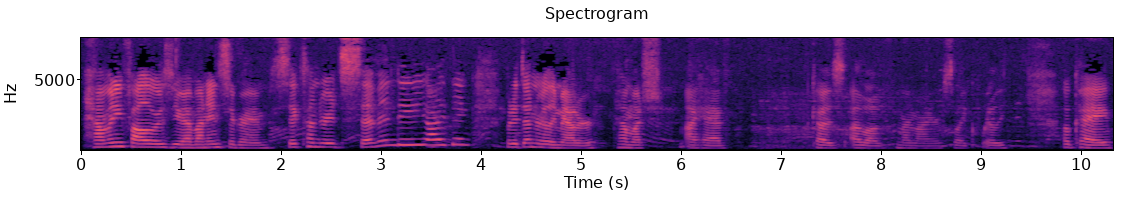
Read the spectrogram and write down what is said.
how many followers do you have on Instagram? Six hundred seventy, I think. But it doesn't really matter how much I have, because I love my miners. Like really. Okay.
